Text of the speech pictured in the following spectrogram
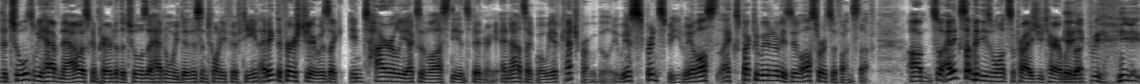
the tools we have now as compared to the tools I had when we did this in 2015. I think the first year it was like entirely exit velocity and spin rate, and now it's like, well, we have catch probability, we have sprint speed, we have all expected weighted base, we have all sorts of fun stuff. Um, so I think some of these won't surprise you terribly. Yeah, but you, you,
